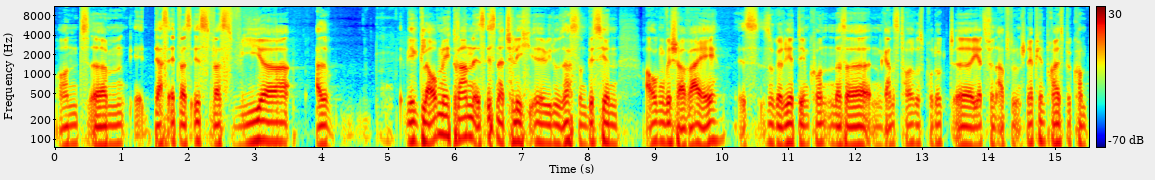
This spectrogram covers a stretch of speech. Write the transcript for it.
Und ähm, das etwas ist, was wir, also wir glauben nicht dran. Es ist natürlich, äh, wie du sagst, so ein bisschen Augenwischerei. Es suggeriert dem Kunden, dass er ein ganz teures Produkt äh, jetzt für einen absoluten Schnäppchenpreis bekommt.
